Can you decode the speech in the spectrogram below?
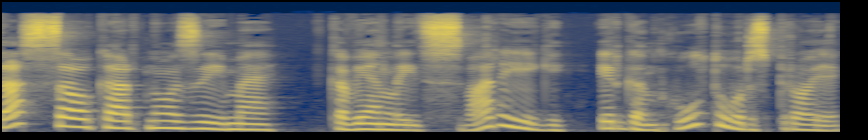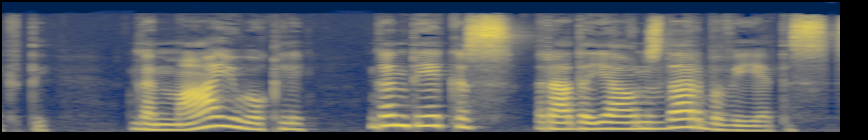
Tas savukārt nozīmē, ka vienlīdz svarīgi ir gan kultūras projekti, gan mājokļi, gan tie, kas rada jaunas darba vietas,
